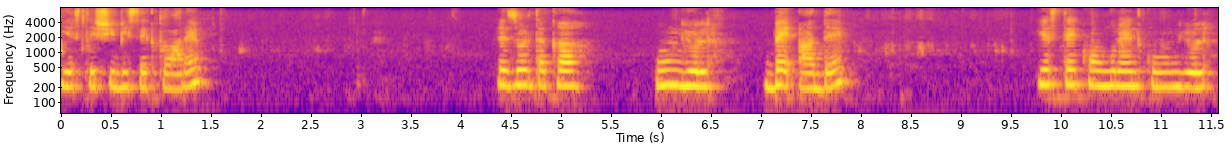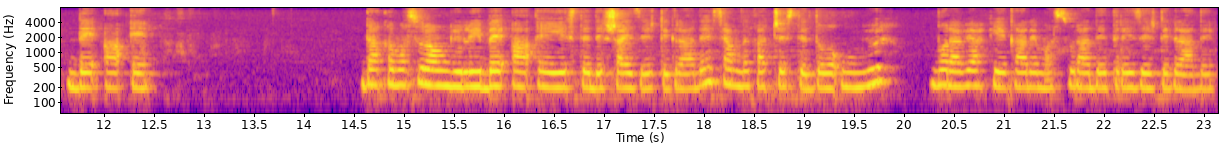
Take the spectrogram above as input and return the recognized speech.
este și bisectoare. Rezultă că unghiul BAD este congruent cu unghiul DAE. Dacă măsura unghiului BAE este de 60 de grade, înseamnă că aceste două unghiuri vor avea fiecare măsura de 30 de grade.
